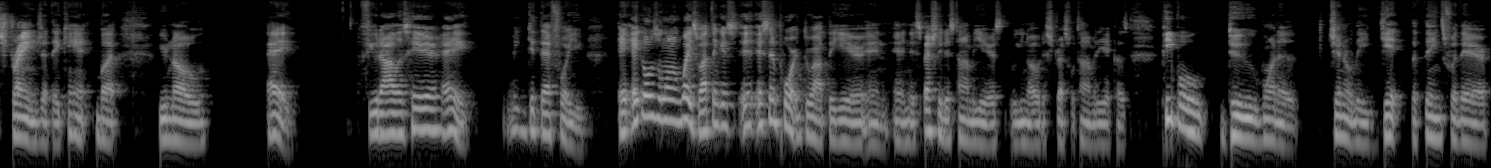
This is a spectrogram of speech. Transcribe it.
strange that they can't. But you know, hey, a few dollars here, hey, let me get that for you. It, it goes a long way. So I think it's it, it's important throughout the year, and and especially this time of year, you know, the stressful time of the year, because people do want to generally get the things for their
